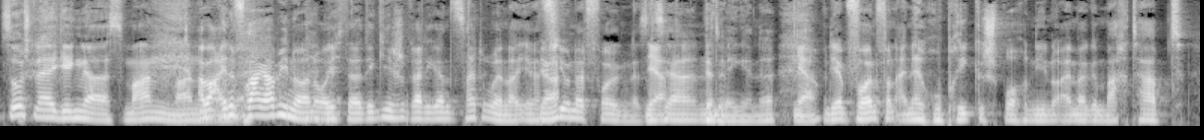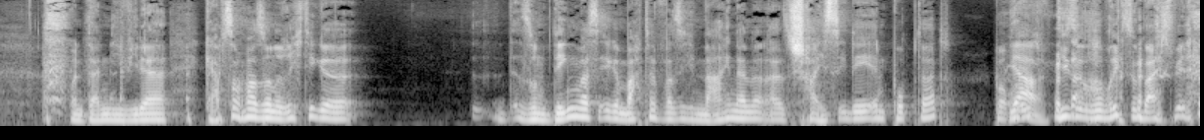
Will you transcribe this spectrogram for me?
so schnell ging das. Mann, Mann. Aber Mann. eine Frage habe ich noch an euch, da denke ich schon gerade die ganze Zeit drüber nach. Ihr habt Ja? 400 Folgen, das Ja, ist ja eine bitte. Menge, ne? Ja. Und ihr habt vorhin von einer Rubrik gesprochen, die ihr nur einmal gemacht habt und dann nie wieder. Gab es noch mal so eine richtige, so ein Ding, was ihr gemacht habt, was sich im Nachhinein dann als Scheißidee entpuppt hat? Bei Ja, euch? diese Rubrik zum Beispiel.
